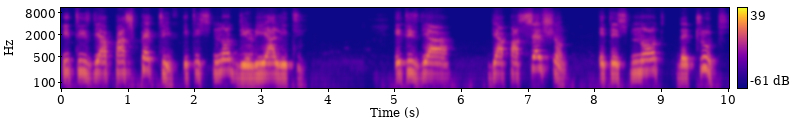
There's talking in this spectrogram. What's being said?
It is their perspective. It is not the reality. It is their their perception. It is not the truth.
